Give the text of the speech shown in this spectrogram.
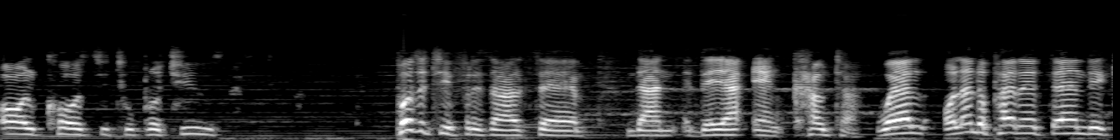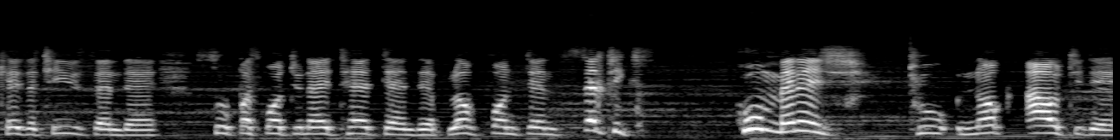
all costs to produce positive results uh, than their encounter. Well, Orlando Pirates and the Kaizer Chiefs and the Super Sport United and the Bloemfontein Celtics, who managed to knock out the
